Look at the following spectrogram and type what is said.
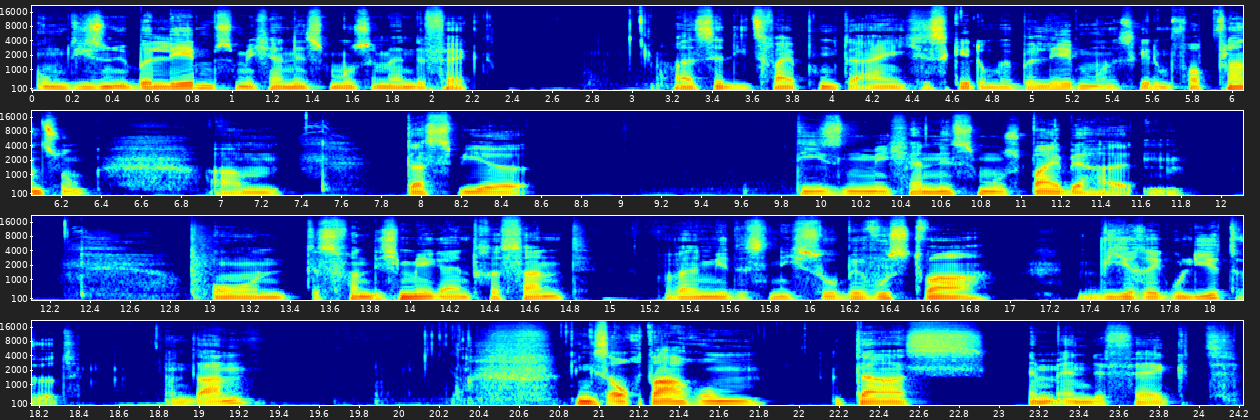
Um diesen Überlebensmechanismus im Endeffekt, weil es ja die zwei Punkte eigentlich, es geht um Überleben und es geht um Fortpflanzung, ähm, dass wir diesen Mechanismus beibehalten. Und das fand ich mega interessant, weil mir das nicht so bewusst war, wie reguliert wird. Und dann ging es auch darum, dass im Endeffekt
